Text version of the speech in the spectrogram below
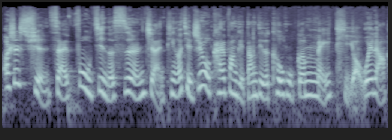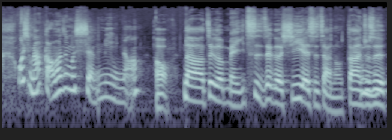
而是选在附近的私人展厅，而且只有开放给当地的客户跟媒体哦。微良为什么要搞到这么神秘呢？好，那这个每一次这个 CES 展哦，当然就是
